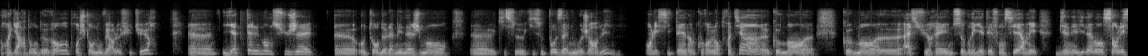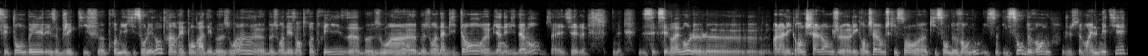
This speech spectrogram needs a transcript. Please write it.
regardons devant, projetons-nous vers le futur. Euh, il y a tellement de sujets euh, autour de l'aménagement euh, qui, se, qui se posent à nous aujourd'hui on les citait dans le courant de l'entretien, hein, euh, comment, euh, comment euh, assurer une sobriété foncière, mais bien évidemment sans laisser tomber les objectifs premiers qui sont les nôtres, hein, répondre à des besoins, besoins des entreprises, besoins, d'habitants, bien évidemment. C'est vraiment le, voilà les grands challenges, les grands challenges qui sont qui sont devant nous, ils sont devant nous justement. Et le métier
